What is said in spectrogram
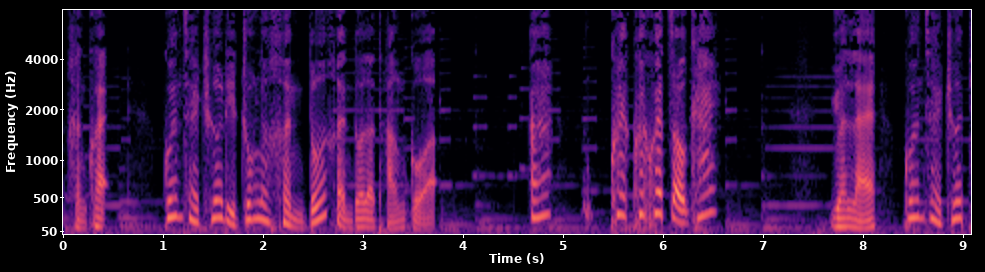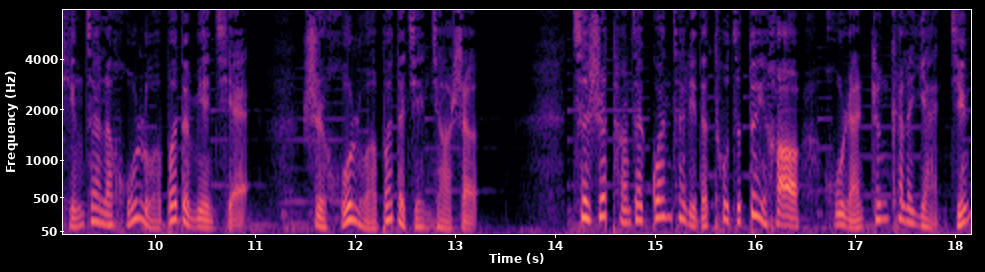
很快，棺材车里装了很多很多的糖果。啊！快快快走开！原来棺材车停在了胡萝卜的面前，是胡萝卜的尖叫声。此时躺在棺材里的兔子对号忽然睁开了眼睛，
